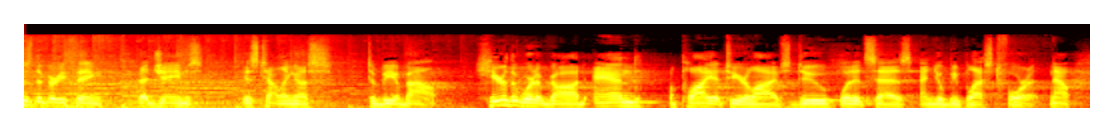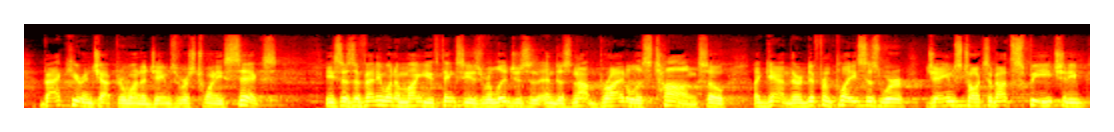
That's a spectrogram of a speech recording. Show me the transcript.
is the very thing that James is telling us to be about. Hear the word of God and apply it to your lives. Do what it says, and you'll be blessed for it. Now, back here in chapter 1 of James, verse 26, he says, If anyone among you thinks he is religious and does not bridle his tongue. So, again, there are different places where James talks about speech and he,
